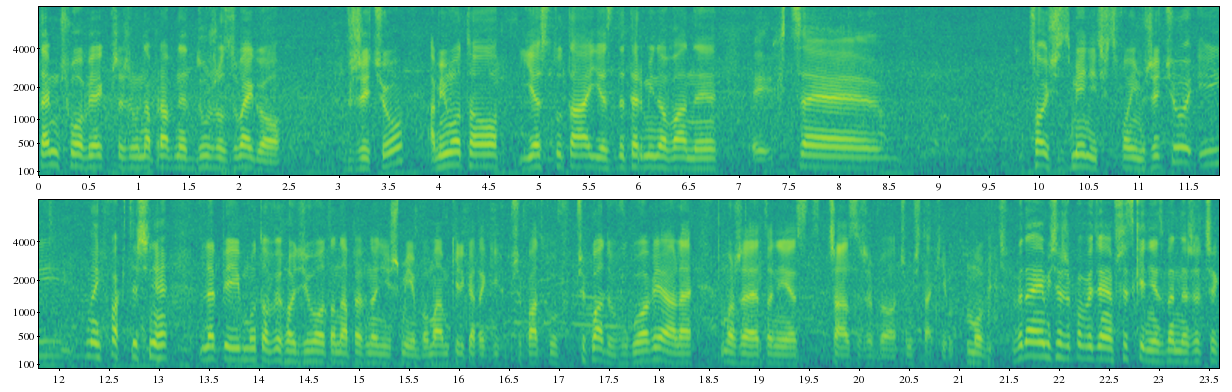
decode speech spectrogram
ten człowiek przeżył naprawdę dużo złego w życiu, a mimo to jest tutaj, jest zdeterminowany, y, chce coś zmienić w swoim życiu i no i faktycznie lepiej mu to wychodziło to na pewno niż mi, bo mam kilka takich przypadków, przykładów w głowie, ale może to nie jest czas, żeby o czymś takim mówić. Wydaje mi się, że powiedziałem wszystkie niezbędne rzeczy,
